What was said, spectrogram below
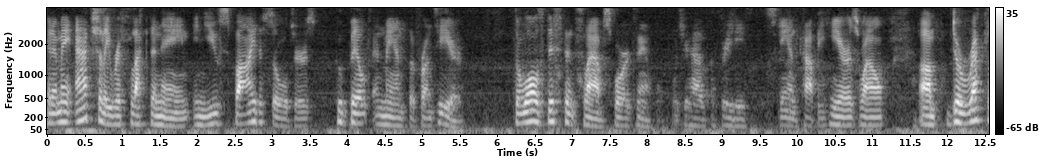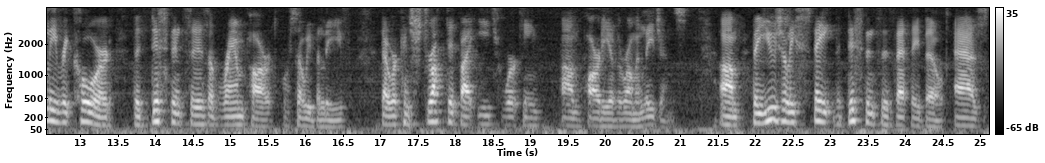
and it may actually reflect the name in use by the soldiers who built and manned the frontier. The wall's distance slabs, for example, which you have a 3D scanned copy here as well, um, directly record the distances of rampart, or so we believe, that were constructed by each working um, party of the Roman legions. Um, they usually state the distances that they built as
